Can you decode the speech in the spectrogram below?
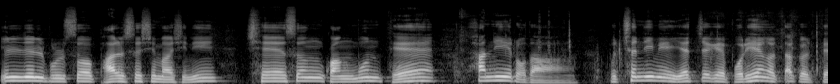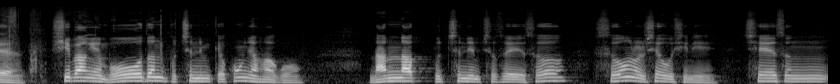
일일불서 발서심하시니 최성광문 대환희로다. 부처님이 옛적에 보리행을 닦을 때 시방의 모든 부처님께 공양하고 낱낱 부처님 처소에서 서원을 세우시니 최성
